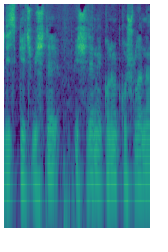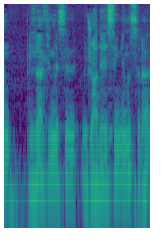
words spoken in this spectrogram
Disk geçmişte işçilerin ekonomik koşullarının düzeltilmesi mücadelesinin yanı sıra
